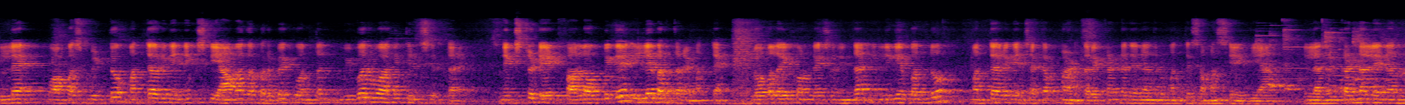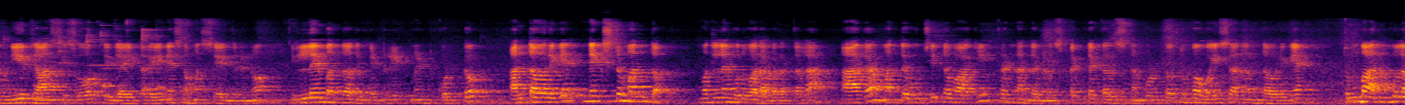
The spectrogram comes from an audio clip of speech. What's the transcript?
ಇಲ್ಲೇ ವಾಪಸ್ ಬಿಟ್ಟು ಮತ್ತೆ ಅವರಿಗೆ ನೆಕ್ಸ್ಟ್ ಯಾವಾಗ ಬರಬೇಕು ಅಂತ ವಿವರವಾಗಿ ತಿಳಿಸಿರ್ತಾರೆ. ನೆಕ್ಸ್ಟ್ ಡೇಟ್ ಫಾಲೋ ಅಪ್ಪಿಗೆ ಇಲ್ಲೇ ಬರ್ತಾರೆ ಮತ್ತೆ. ಗ್ಲೋಬಲ್ ಐ ಫೌಂಡೇಶನ್ ಇಂದ ಇಲ್ಲಿಗೆ ಬಂದು ಮತ್ತೆ ಅವರಿಗೆ ಚೆಕಪ್ ಮಾಡ್ತಾರೆ. ಕಣ್ಣದ ಏನಾದರೂ ಮತ್ತೆ ಸಮಸ್ಯೆ ಇದೆಯಾ? ಇಲ್ಲಾಂದ್ರೆ ಕಣ್ಣಲ್ಲಿ ಏನಾದರೂ ನೀರು ಜಾಸ್ತಿ ಸೋರ್ತಿದೆಯಾ? ಈ ಥರ ಏನೇ ಸಮಸ್ಯೆ ಇದ್ರೂ ಇಲ್ಲೇ ಬಂದು ಅದಕ್ಕೆ ಟ್ರೀಟ್ಮೆಂಟ್ ಕೊಟ್ಟು ಅಂಥವರಿಗೆ ನೆಕ್ಸ್ಟ್ ಮಂತ್ ಮೊದಲನೇ ಬುಧವಾರ ಬರುತ್ತಲ್ಲ, ಆಗ ಮತ್ತೆ ಉಚಿತವಾಗಿ ಕಣ್ಣದ್ದಗಳು ಸ್ಪೆಕ್ಟಕಲ್ಸ್ನ ಕೊಟ್ಟು ತುಂಬ ವಯಸ್ಸಾದಂಥವರಿಗೆ ತುಂಬ ಅನುಕೂಲ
